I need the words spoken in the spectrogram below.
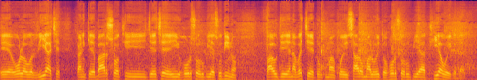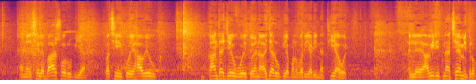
એ ઓલ ઓવર રહ્યા છે. કારણ કે બારસોથી જે છે એ સોળસો રૂપિયા સુધીનો ભાવ જે એના વચ્ચે ટૂંકમાં કોઈ સારો માલ હોય તો સોળસો રૂપિયા થયા હોય કદાચ. અને છેલ્લે બારસો રૂપિયા. પછી કોઈ હાવ એવું કાંધા જેવું હોય તો એના હજાર રૂપિયા પણ વરિયાળીના થયા હોય. એટલે આવી રીતના છે મિત્રો.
